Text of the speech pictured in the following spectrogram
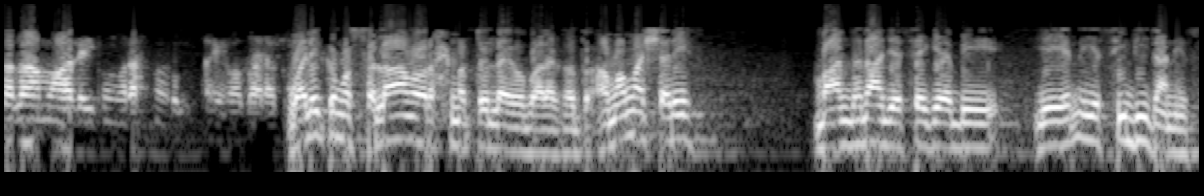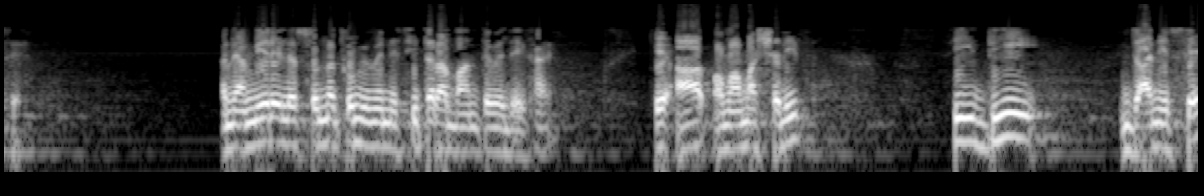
السلام علیکم و اللہ وبرکاتہ۔ وعلیکم السلام و اللہ وبرکاتہ۔ امامہ شریف باندھنا جیسے کہ ابھی یہ ہے نا، یہ سیدھی جانب سے۔ یعنی امیر علیہ سنت کو بھی میں نے اسی طرح باندھتے ہوئے دیکھا ہے کہ آپ امامہ شریف سیدھی جانب سے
